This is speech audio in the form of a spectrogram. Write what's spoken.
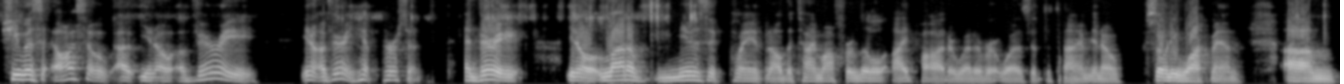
She was also, uh, you know, a very, you know, a very hip person and very, you know, a lot of music playing all the time off her little iPod or whatever it was at the time, you know, Sony Walkman. Um,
